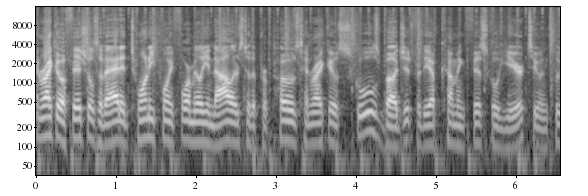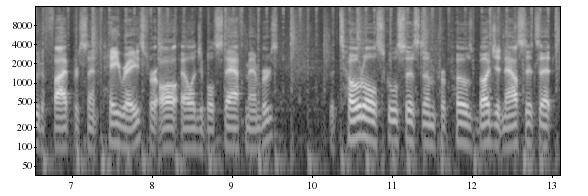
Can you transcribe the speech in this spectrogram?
Henrico officials have added $20.4 million to the proposed Henrico Schools budget for the upcoming fiscal year to include a 5% pay raise for all eligible staff members. The total school system proposed budget now sits at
